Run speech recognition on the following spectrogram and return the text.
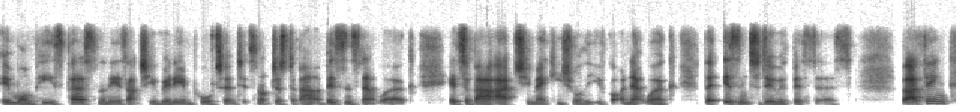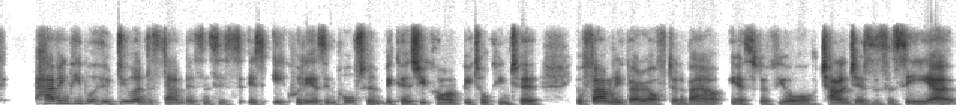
in one piece personally is actually really important. It's not just about a business network; it's about actually making sure that you've got a network that isn't to do with business. But I think having people who do understand business is, is equally as important because you can't be talking to your family very often about you know sort of your challenges as a CEO.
